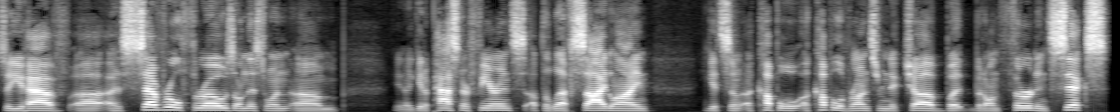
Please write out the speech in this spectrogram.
So you have uh, several throws on this one. Um, you know, you get a pass interference up the left sideline. You get some a couple a couple of runs from Nick Chubb, but but on third and six,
